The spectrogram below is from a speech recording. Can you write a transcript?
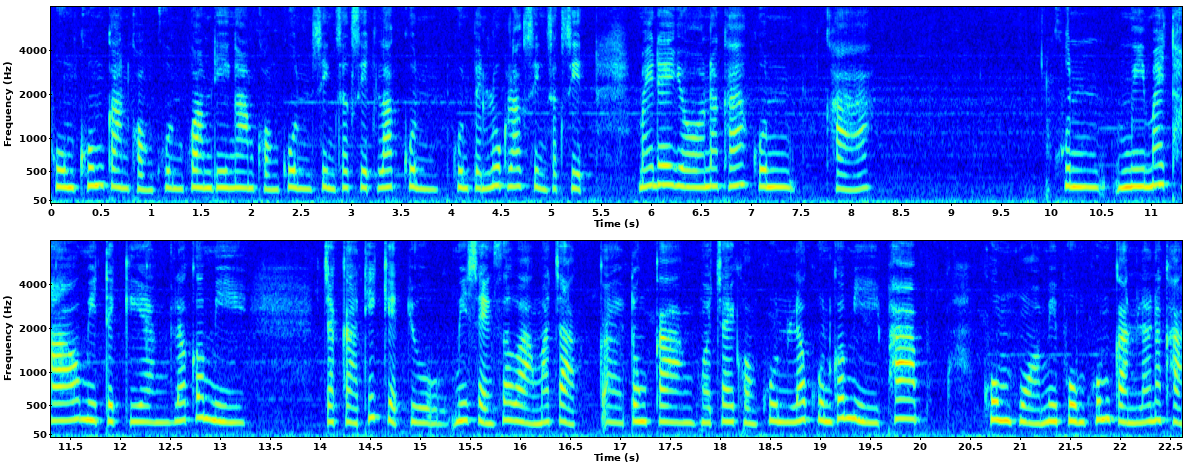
ภูมิคุ้มกันของคุณ ความดีงามของคุณ สิ่งศักดิ์สิทธิ์รักคุณ คุณเป็นลูกรักสิ่งศักดิ์สิทธิ์ ไม่ได้ยอนะคะ คุณขา คุณมีไม้เท้า มีตะเกียง แล้วก็มีจักรที่เกตอยู่ มีแสงสว่างมาจากตรงกลางหัวใจของคุณ แล้วคุณก็มีภาพคุมหัว มีภูมิคุ้มกันแล้วนะคะ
